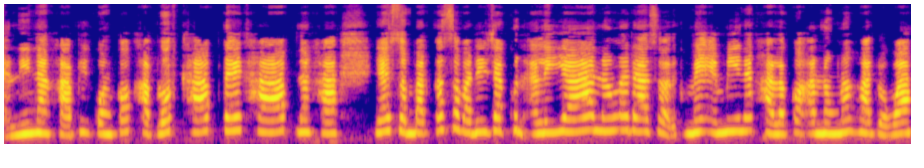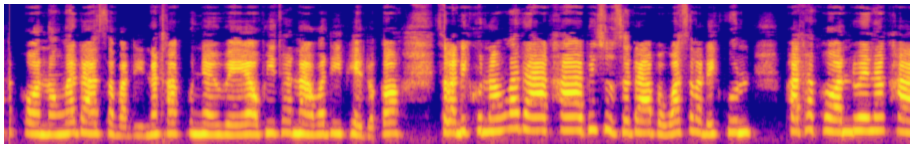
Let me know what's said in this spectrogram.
อันนี้นะคะ พี่กวางก็ขับรถครับได้ครับนะคะยายสมบัติก็สวัสดีจากคุณอริยาน้องระดาสวัสดีคุณแม่เอมี่นะคะแล้วก็อานงนภัสบอกว่าพอน้องระดาสวัสดีนะคะ คุณยายเวลพี่ธนาวดีเพจแล้วก็สวัสดีคุณน้องระดาค่ะพี่สุสดาบอกว่าสวัสดีคุณพัทพรด้วยนะคะ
